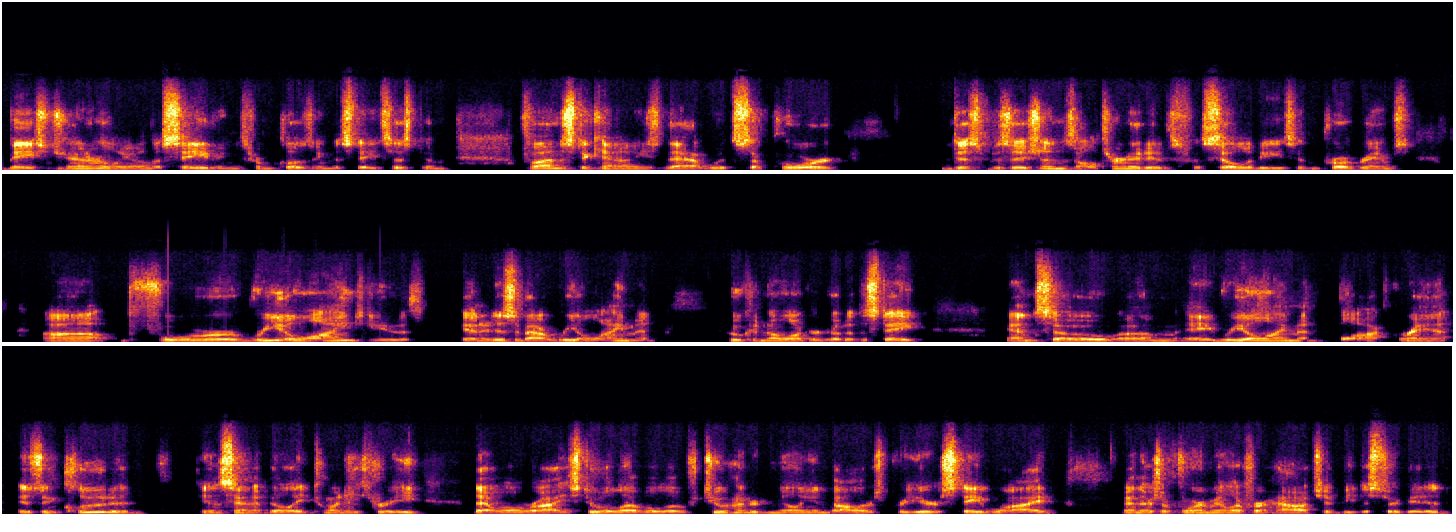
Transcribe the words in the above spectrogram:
based generally on the savings from closing the state system, funds to counties that would support dispositions, alternatives, facilities, and programs uh, for realigned youth. And it is about realignment who can no longer go to the state. And so um, a realignment block grant is included in Senate Bill 823 that will rise to a level of $200 million per year statewide. And there's a formula for how it should be distributed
